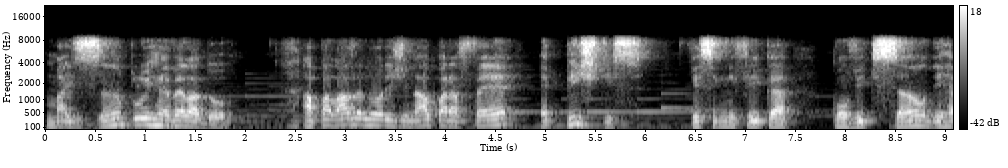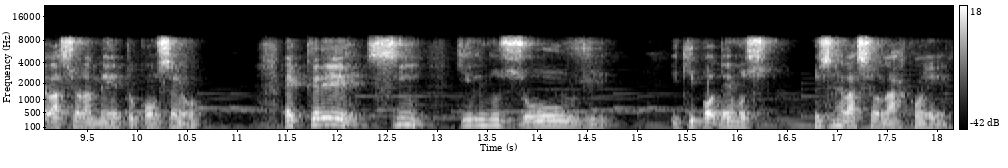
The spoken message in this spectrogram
mais amplo e revelador. A palavra no original para fé é pistes, que significa convicção de relacionamento com o Senhor. É crer, sim, que Ele nos ouve e que podemos nos relacionar com Ele.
